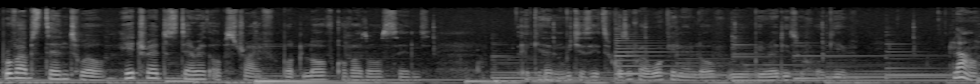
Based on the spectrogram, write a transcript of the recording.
proverbs 10 12 hatred stirreth up strife but love covers all sins. Again which is it? Because if we're walking in love we will be ready to forgive now,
